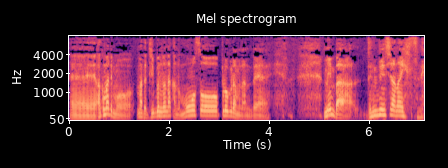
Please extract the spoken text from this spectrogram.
えー、あくまでも、まだ自分の中の妄想プログラムなんで、メンバー、全然知らないですね。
